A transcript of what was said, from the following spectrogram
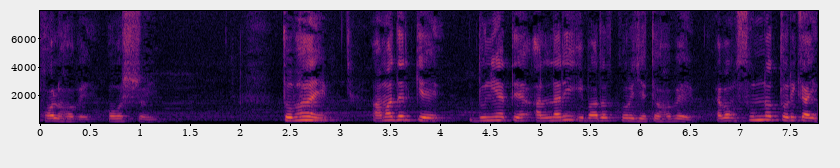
ফল হবে, অবশ্যই। তো ভাই, আমাদেরকে দুনিয়াতে আল্লাহরই ইবাদত করে যেতে হবে এবং সুন্নত তরিকায়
